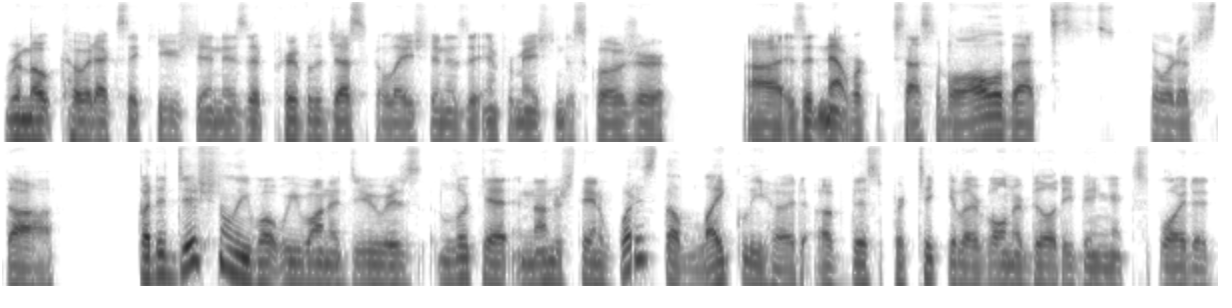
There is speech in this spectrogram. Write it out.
remote code execution? Is it privilege escalation? Is it information disclosure? Uh, is it network accessible? All of that sort of stuff. But additionally, what we want to do is look at and understand what is the likelihood of this particular vulnerability being exploited.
